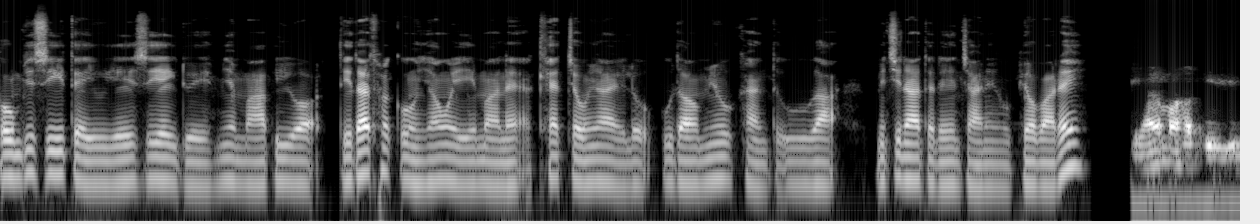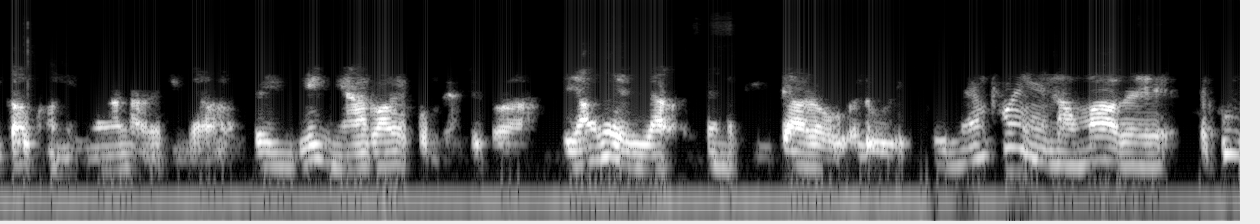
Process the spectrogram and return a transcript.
ကုန်ပစ္စည်းတည်ယူရေးစရိတ်တွေမြင့်မားပြီးတော့ဒေတာထွက်ကုန်ရောင်းဝယ်ရေးမှာလည်းအခက်ကြုံရတယ်လို့ပူတောင်မြို့ခံတူကမြစ်ကြီးနားသတင်းချန်နယ်ကိုပြောပါတယ်ဒီမှာဟာဒီကောက်ခွန်နေလာတယ်ဒီတော့ဒီညာတော့ပုံစံဆိုတော့တရားဝင်ရောက်တဲ့ဒီကြတော့အလိုဒီနန်းဖွင့်အောင်မပဲတ ခု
